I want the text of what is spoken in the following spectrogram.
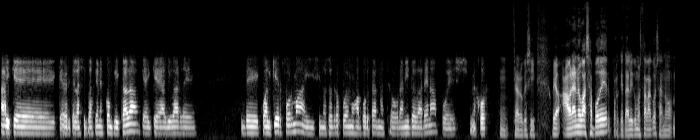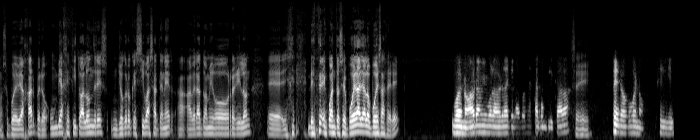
hay que, que, ver que la situación es complicada, que hay que ayudar de, de cualquier forma y si nosotros podemos aportar nuestro granito de arena, pues mejor. Mm, claro que sí. Oye, ahora no vas a poder, porque tal y como está la cosa, no, no se puede viajar, pero un viajecito a Londres yo creo que sí vas a tener a, ver a tu amigo Reguilón. Eh, en cuanto se pueda ya lo puedes hacer, ¿eh? Bueno, ahora mismo la verdad que la cosa está complicada. Sí. Pero bueno, sí,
